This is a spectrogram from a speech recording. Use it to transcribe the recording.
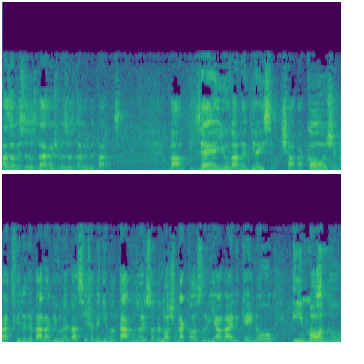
אז המסירות נפש הוא מסירות נפש בתכלס. ועל פי זה יובן את יסו, שבקו שבתפילה דבעל הגאולה בשיחה דגימל תמוז או יסו בלושן הכוס ויהווה אלוקינו אימונו.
